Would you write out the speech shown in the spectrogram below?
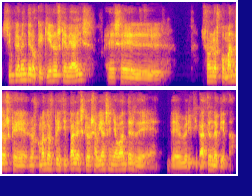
simplemente lo que quiero es que veáis es el, son los comandos, que, los comandos principales que os había enseñado antes de, verificación de pieza.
